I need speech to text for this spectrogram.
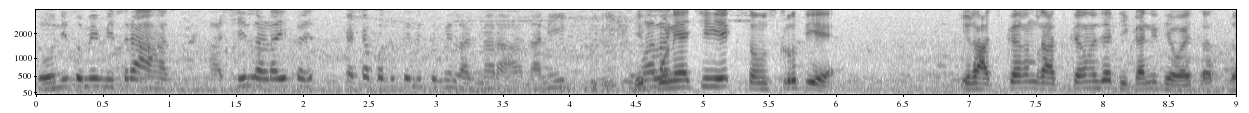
दोन्ही तुम्ही मित्र आहात. अशी लढाई क- कशा पद्धतीने तुम्ही लढणार आहात? आणि तुम्हाला पुण्याची एक संस्कृती आहे. की राजकारण राजकारणाच्या ठिकाणी ठेवायचं असतं.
